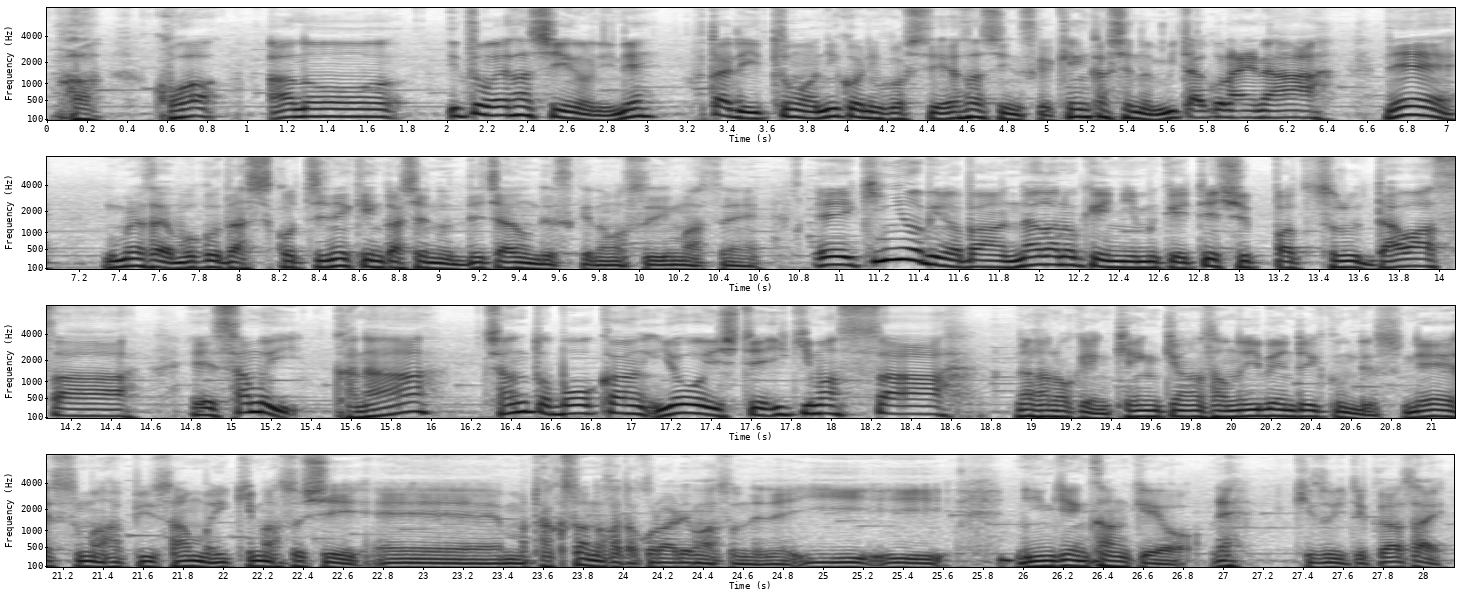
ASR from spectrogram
あ怖っあの、いつも優しいのにね2人いつもニコニコして優しいんですけど喧嘩してんの見たくないな。ねごめんなさい。僕出しこっちね喧嘩してるの出ちゃうんですけどもすいません、えー、金曜日の晩長野県に向けて出発するダワサ、えー、寒いかな？ちゃんと防寒用意していきますさ。長野県ケンキャンさんのイベント行くんですね。スマハピーさんも行きますし、えーまあ、たくさんの方来られますんでねいいいい人間関係をね築いてください。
